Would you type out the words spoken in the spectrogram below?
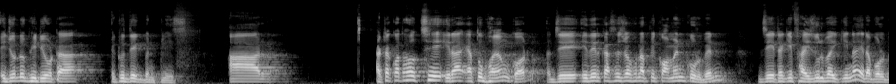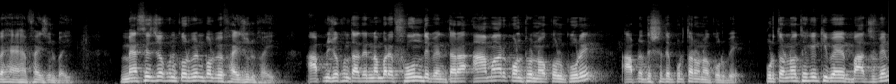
এই জন্য ভিডিওটা একটু দেখবেন, প্লিজ। আর একটা কথা হচ্ছে, এরা এত ভয়ঙ্কর যে এদের কাছে যখন আপনি কমেন্ট করবেন যে এটা কি ফাইজুল ভাই কিনা, এরা বলবে হ্যাঁ হ্যাঁ ফাইজুল ভাই। মেসেজ যখন করবেন, বলবে, ফাইজুল ভাই। আপনি যখন তাদের নাম্বারে ফোন দেবেন, তারা আমার কণ্ঠ নকল করে আপনাদের সাথে প্রতারণা করবে। প্রতারণা থেকে কীভাবে বাঁচবেন,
